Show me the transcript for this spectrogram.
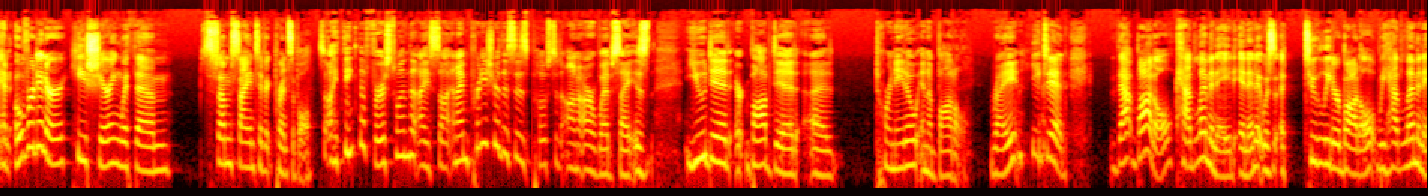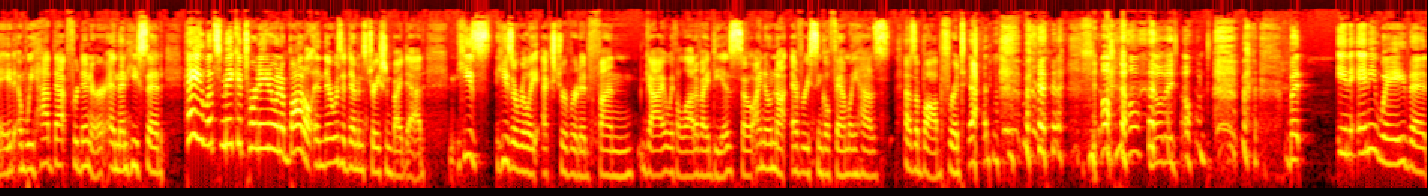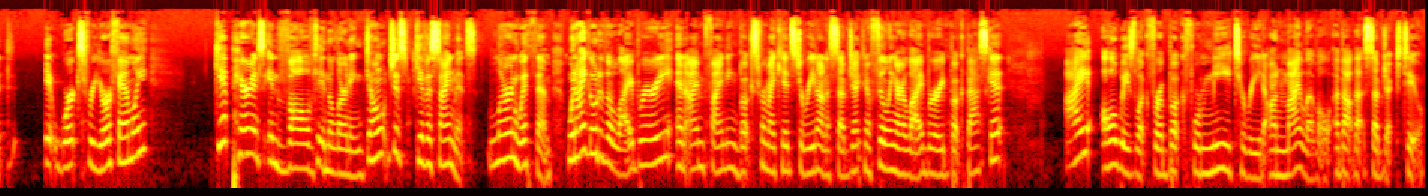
and over dinner he's sharing with them some scientific principle. So I think the first one that I saw, and I'm pretty sure this is posted on our website, is you did, Bob did a tornado in a bottle, right? He did. That bottle had lemonade in it. It was a two liter bottle. We had lemonade and we had that for dinner. And then he said, Hey, let's make a tornado in a bottle. And there was a demonstration by dad. He's, he's a really extroverted, fun guy with a lot of ideas. So I know not every single family has, has a Bob for a dad. No, no, no, they don't. but in any way that it works for your family, get parents involved in the learning. Don't just give assignments. Learn with them. When I go to the library and I'm finding books for my kids to read on a subject, you know, filling our library book basket, I always look for a book for me to read on my level about that subject too.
